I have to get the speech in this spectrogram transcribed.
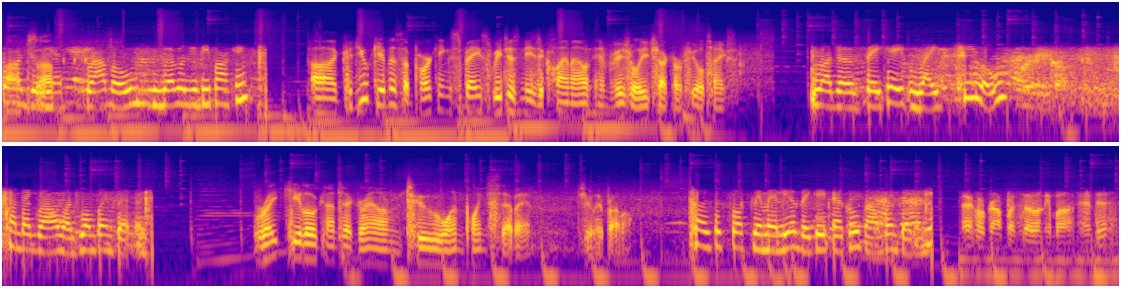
For Juliet Bravo, where will you be parking? Uh, could you give us a parking space? We just need to climb out and visually check our fuel tanks. Roger, vacate right kilo. Contact ground 1 1.7. Right kilo contact ground to 1.7. Juliet Bravo. Call 6 Fox Lima India, vacate echo ground point 7. Echo ground point seven Lima, and this.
